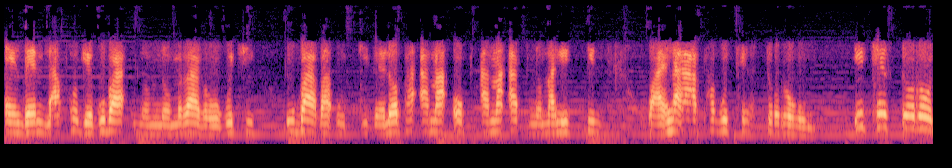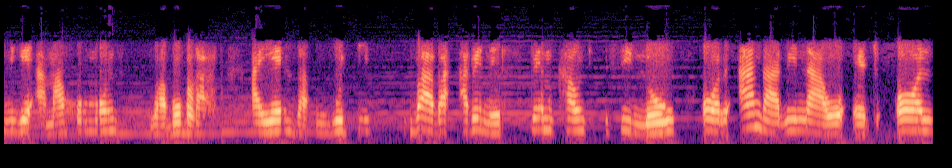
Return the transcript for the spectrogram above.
And then lapho-ke kuba nomraro wokuthi ubaba udevelopa ama-abnormalities walapha ku-testosterone. I-testosterone-ke ama-hormones wabobaba ayenza ukuthi ubaba abe ne-sperm count si-low or angabi nawo at all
